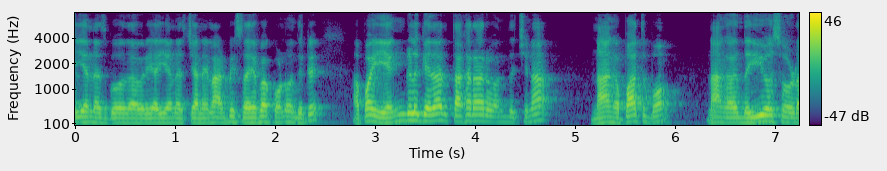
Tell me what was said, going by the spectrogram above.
ஐஎன்எஸ் கோதாவரி ஐஎன்எஸ் சென்னைலாம் அனுப்பி சேஃபாக கொண்டு வந்துட்டு அப்போ எங்களுக்கு ஏதாவது தகராறு வந்துச்சுன்னா நாங்கள் பார்த்துப்போம். நாங்கள் இந்த யூஎஸோட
